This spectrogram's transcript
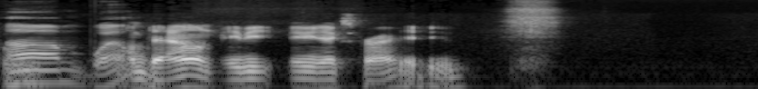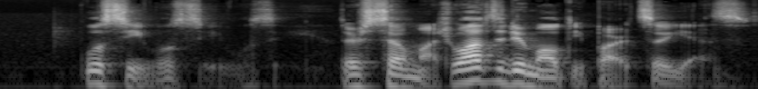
Cool. Um. Well, I'm down. Maybe maybe next Friday, dude. we'll see. We'll see. We'll see. There's so much. We'll have to do multi parts. So yes,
